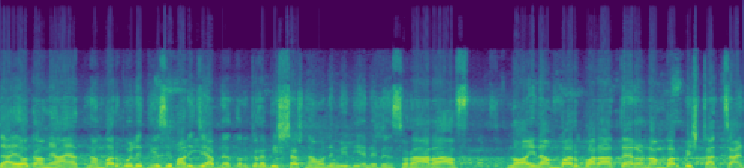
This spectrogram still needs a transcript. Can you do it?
যাই হোক, আমি আয়াত নাম্বার বলে দিয়েছি, বাড়ি যে আপনার দরকার বিশ্বাস না হলে মিলিয়ে নেবেন। সোরা আরাফ, নয় নাম্বার পারা, তেরো নাম্বার পৃষ্ঠা, চার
